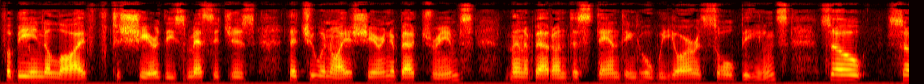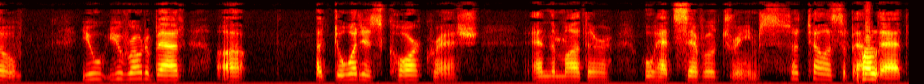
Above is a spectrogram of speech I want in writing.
for being alive to share these messages that you and I are sharing about dreams and about understanding who we are as soul beings. So so you you wrote about uh, a daughter's car crash and the mother who had several dreams. So tell us about well, that.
